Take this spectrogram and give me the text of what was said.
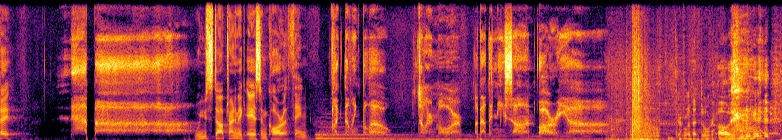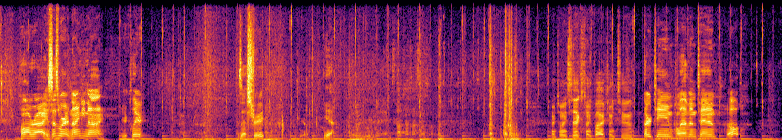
Hey. Napa. Will you stop trying to make ASM car a thing? Click the link below to learn more about the Nissan Ariya. Careful with that door. Oh. All right. It says we're at 99. You're clear. Is that straight? Yeah. Or 26, 25, 22. 13, 11, 10. Oh.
